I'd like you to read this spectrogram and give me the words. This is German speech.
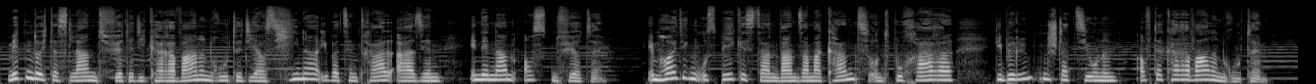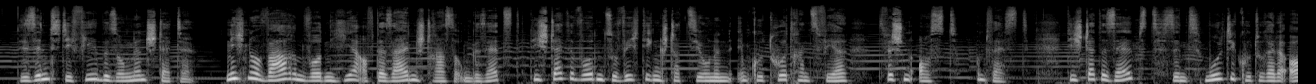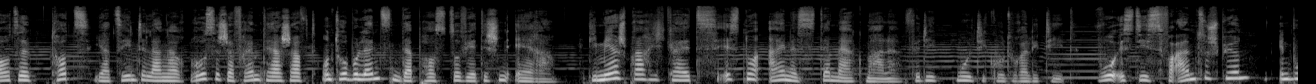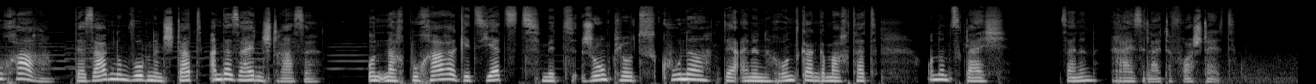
Mitten durch das Land führte die Karawanenroute, die aus China über Zentralasien in den Nahen Osten führte. Im heutigen Usbekistan waren Samarkand und Bukhara die berühmten Stationen auf der Karawanenroute. Sie sind die vielbesungenen Städte. Nicht nur Waren wurden hier auf der Seidenstraße umgesetzt, die Städte wurden zu wichtigen Stationen im Kulturtransfer zwischen Ost und West. Die Städte selbst sind multikulturelle Orte, trotz jahrzehntelanger russischer Fremdherrschaft und Turbulenzen der postsowjetischen Ära. Die Mehrsprachigkeit ist nur eines der Merkmale für die Multikulturalität. Wo ist dies vor allem zu spüren? In Buchara, der sagenumwobenen Stadt an der Seidenstraße, und nach Buchara geht's jetzt mit Jean-Claude Kuhner, der einen Rundgang gemacht hat und uns gleich seinen Reiseleiter vorstellt.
